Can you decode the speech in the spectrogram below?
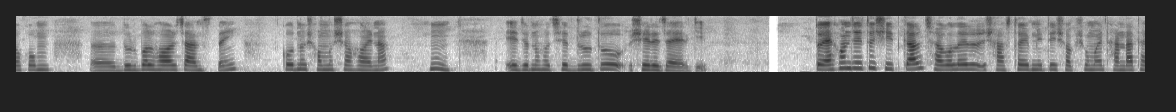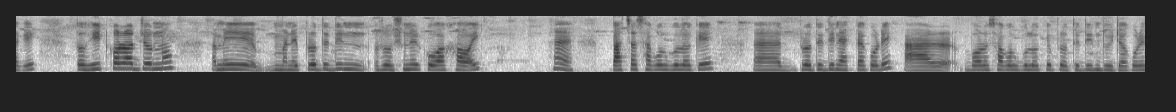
রকম দুর্বল হওয়ার চান্স নেই, কোনো সমস্যা হয় না। হুম, এজন্য হচ্ছে দ্রুত সেরে যায় আর কি। তো এখন যেহেতু শীতকাল, ছাগলের স্বাস্থ্য এমনিতেই সবসময় ঠান্ডা থাকে। তো হিট করার জন্য আমি মানে প্রতিদিন রসুনের কোয়া খাওয়াই হ্যাঁ? বাচ্চা ছাগলগুলোকে প্রতিদিন একটা করে আর বড় ছাগলগুলোকে প্রতিদিন দুইটা করে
